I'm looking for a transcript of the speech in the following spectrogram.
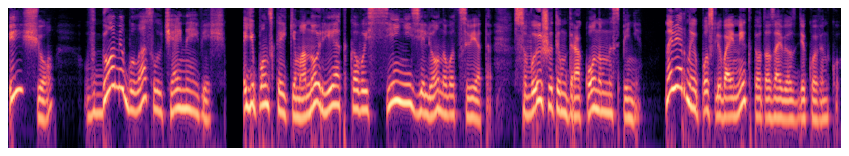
И еще в доме была случайная вещь. Японское кимоно редкого сине-зеленого цвета с вышитым драконом на спине. Наверное, после войны кто-то завез диковинку.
